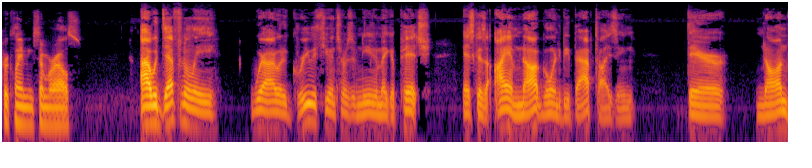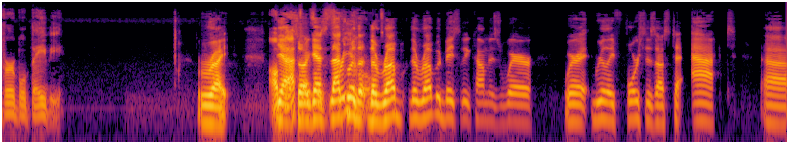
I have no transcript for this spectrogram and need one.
proclaiming somewhere else. I would definitely, where I would agree with you in terms of needing to make a pitch, is because I am not going to be baptizing their nonverbal baby. Right. I'll yeah. So I guess that's where the, the rub the rub would basically come is where where it really forces us to act uh,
